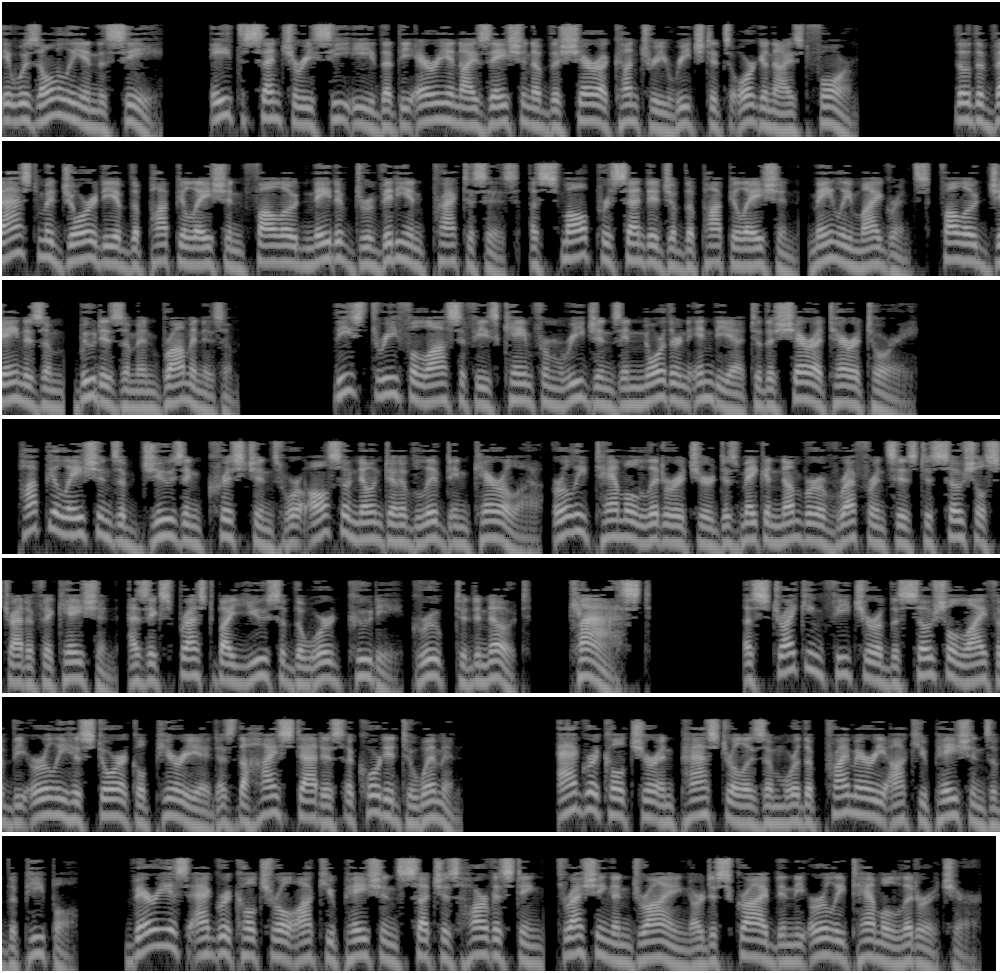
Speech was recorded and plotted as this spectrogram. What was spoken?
It was only in the c. 8th century CE that the Aryanization of the Chera country reached its organized form. Though the vast majority of the population followed native Dravidian practices, a small percentage of the population, mainly migrants, followed Jainism, Buddhism and Brahmanism. These three philosophies came from regions in northern India to the Chera territory. Populations of Jews and Christians were also known to have lived in Kerala. Early Tamil literature does make a number of references to social stratification, as expressed by use of the word kuti group to denote caste. A striking feature of the social life of the early historical period is the high status accorded to women. Agriculture and pastoralism were the primary occupations of the people. Various agricultural occupations such as harvesting, threshing and drying are described in the early Tamil literature.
